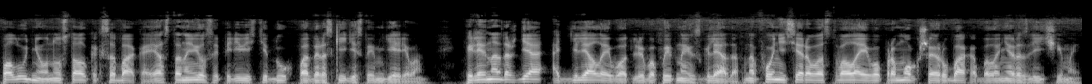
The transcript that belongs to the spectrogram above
Полудню он устал как собака и остановился перевести дух под раскидистым деревом. Пелена дождя отделяла его от любопытных взглядов. На фоне серого ствола его промокшая рубаха была неразличимой.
